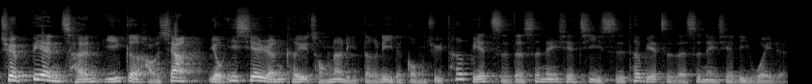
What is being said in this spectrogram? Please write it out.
却变成一个好像有一些人可以从那里得利的工具，特别指的是那些祭司，特别指的是那些立位人。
